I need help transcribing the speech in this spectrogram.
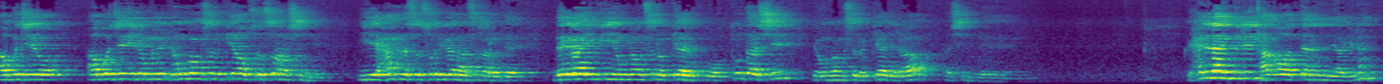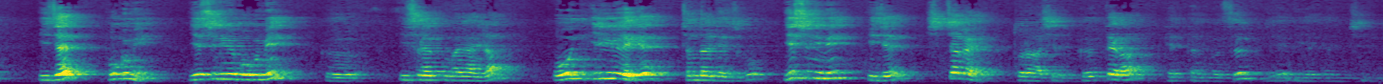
아버지여 아버지의 이름을 영광스럽게 하옵소서 하시니 이에 하늘에서 소리가 나서 가로되 내가 이미 영광스럽게 하였고 또다시 영광스럽게 하리라 하신대. 그 헬라인들이 다가왔다는 이야기는 이제 복음이 예수님의 복음이 그 이스라엘뿐만이 아니라 온 인류에게 전달되어지고 예수님이 이제 십자가에 돌아가실 그 때가 됐다는 것을 이야기하는 것입니다.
